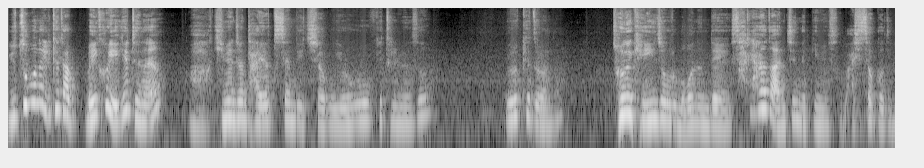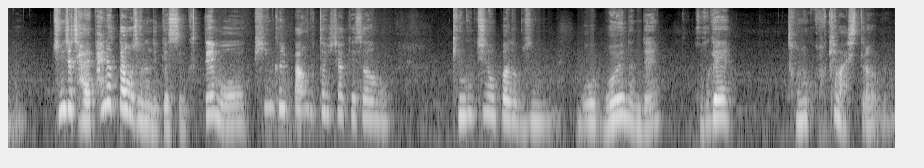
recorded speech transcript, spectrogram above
유튜브는 이렇게 다 메이커 얘기해도 되나요? 아 김현정 다이어트 샌드위치라고 이렇게 들면서 이렇게 들었나? 저는 개인적으로 먹었는데 살이 하나도 안 찐 느낌이었어. 맛있었거든요. 진짜 잘 팔렸다고 저는 느꼈어요. 그때 뭐 핑클빵부터 시작해서 뭐 김국진 오빠도 무슨 뭐 뭐였는데 그게 저는 그렇게 맛있더라고요.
